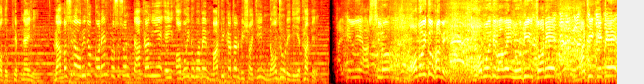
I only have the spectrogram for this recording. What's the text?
পদক্ষেপ নেয়নি। গ্রামবাসীরা অভিযোগ করেন, প্রশাসন টাকা নিয়ে এই অবৈধভাবে মাটি কাটার বিষয়টি নজর এড়িয়ে থাকে। সাইকেল নিয়ে আসছিল অবৈধভাবে। অবৈধভাবে নদীর চরে মাটি কেটে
